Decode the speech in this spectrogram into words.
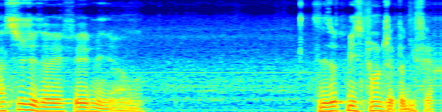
Ah si, je les avais fait, mais... euh, C'est les autres missions que j'ai pas dû faire.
